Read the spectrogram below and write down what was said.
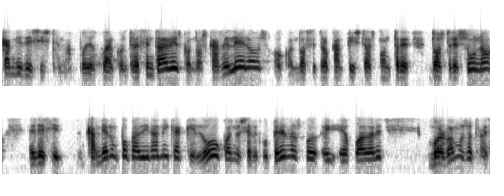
cambie de sistema. Puede jugar con tres centrales, con dos carrileros o con dos centrocampistas con tres, dos, tres, uno. Es decir, cambiar un poco la dinámica que luego cuando se recuperen los eh, eh, jugadores volvamos otra vez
